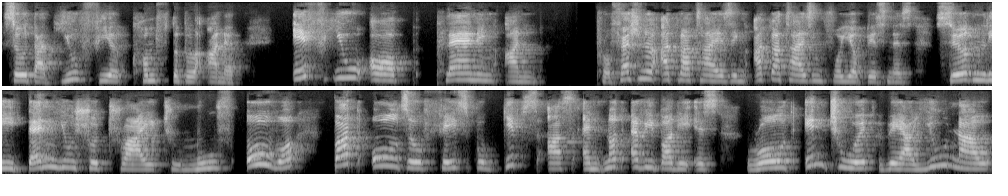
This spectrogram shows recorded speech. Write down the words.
so that you feel comfortable on it. If you are planning on professional advertising, advertising for your business, certainly then you should try to move over but also Facebook gives us, and not everybody is rolled into it, where you now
